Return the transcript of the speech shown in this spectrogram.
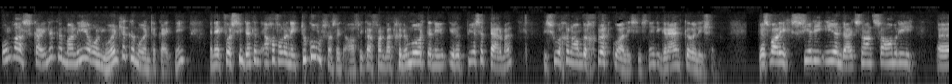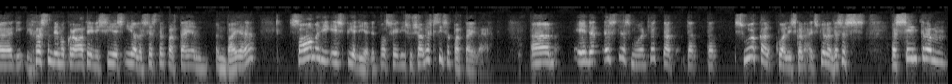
onwaarskynlike manier onmoontlike moontlikheid nie en ek voorsien dit in elk geval in die toekoms van Suid-Afrika van wat genoem word in die Europese terme die sogenaamde groot koalisies, nie die Grand Coalition. Dis waar die CDU in Duitsland saam met die uh die die Christendemokrate en die CSU, hulle susterparty in in Beiere, saam met die SPD, dit wil sê die sosialistiese party werk. Ehm um, en dit is dus moontlik dat dat dat so 'n koalisie kan uitspeel en dis 'n 'n sentrum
